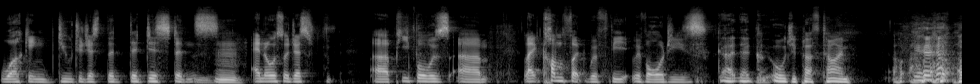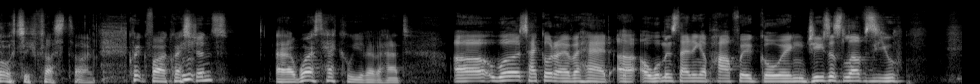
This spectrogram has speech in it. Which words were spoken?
working due to just the the distance Mm. and also just uh, people's um like comfort with the with orgies. Uh, orgy plus time. Orgy plus time. Quick fire questions. Uh, worst heckle you've ever had? Uh, worst heckle I ever had. Uh, a woman standing up halfway going, Jesus loves you.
